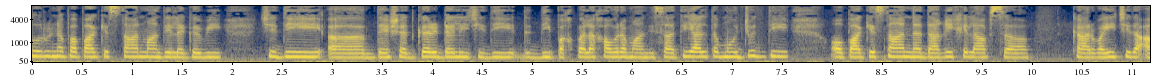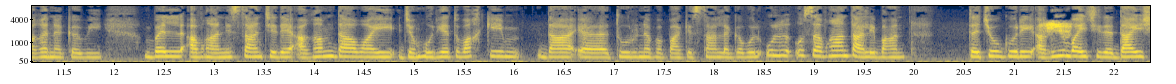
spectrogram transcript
تورونه په پاکستان باندې لګوي چې دی دهشتګر ډلې چې دی د پخپل خوره باندې ساتي حالت موجود دي او پاکستان نه داغي خلاف څه کاروایی چې د اغه نه کوي بل افغانستان چې د اغم دا وای جمهوریت وخت کې دا تورونه په پا پاکستان لګول اوس افغان طالبان ته چې وګوري هغه وایي چې د داعش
